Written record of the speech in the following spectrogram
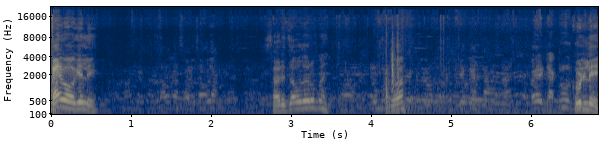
काय भाव गेले? साडे चौदा रुपये. अरे वा. कुठले?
